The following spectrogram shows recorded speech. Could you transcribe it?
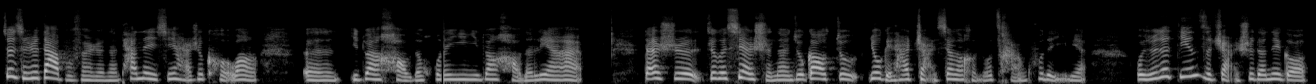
这其实大部分人呢，他内心还是渴望，嗯，一段好的婚姻，一段好的恋爱，但是这个现实呢，就告就又给他展现了很多残酷的一面。我觉得钉子展示的那个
